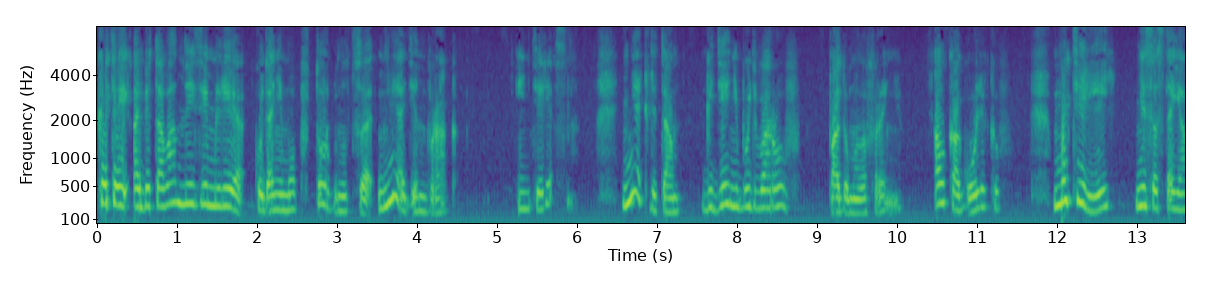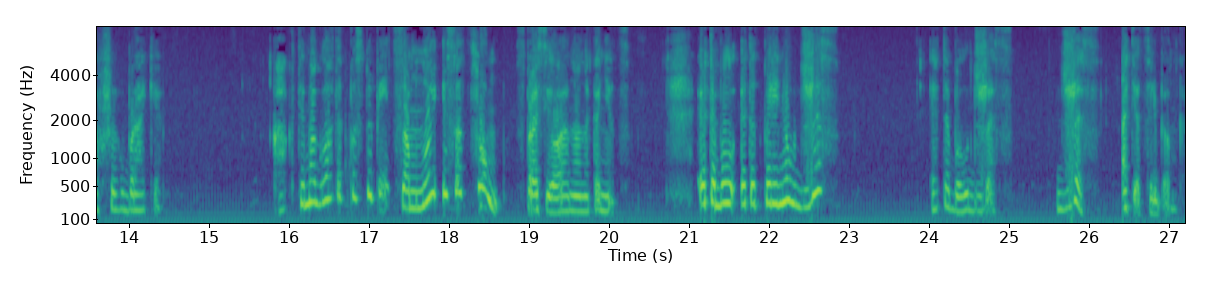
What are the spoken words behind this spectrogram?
к этой обетованной земле, куда не мог вторгнуться ни один враг. «Интересно, нет ли там где-нибудь воров?» — подумала Фрэнни. «Алкоголиков, матерей, не состоявших в браке». «Как ты могла так поступить со мной и с отцом?» — спросила она наконец. Это был этот паренек Джесс? Это был Джесс. Джесс, отец ребенка.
